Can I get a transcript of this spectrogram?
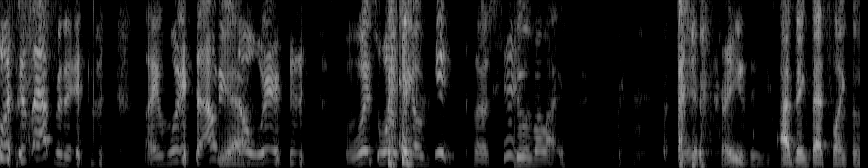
what is happening like what i don't even Yeah. know where which one we gonna get so shit do with my life. it's crazy I think that's like the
